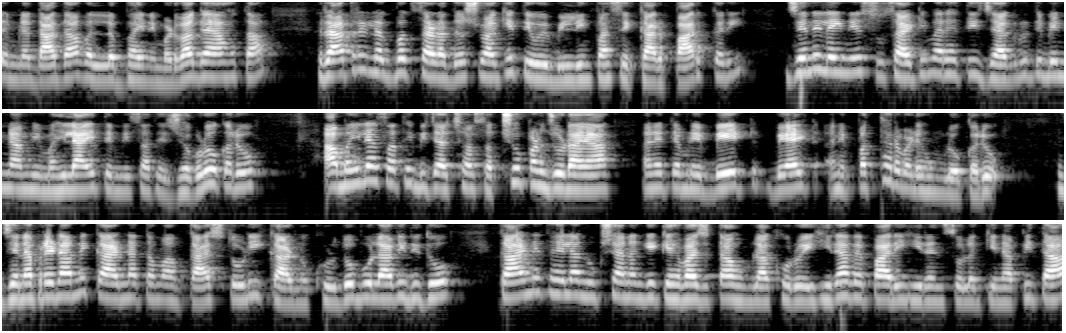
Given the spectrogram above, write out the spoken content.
તેમના દાદા વલ્લભભાઈને મળવા ગયા હતા. રાત્રે લગભગ સાડા દસ વાગે તેઓએ બિલ્ડિંગ પાસે કાર પાર્ક કરી, જેને લઈને સોસાયટીમાં રહેતી જાગૃતિબેન નામની મહિલાએ તેમની સાથે ઝઘડો કર્યો. આ મહિલા સાથે બીજા છ શખ્સો પણ જોડાયા. અને તેમણે બેટ, બેલ્ટ અને પથ્થર વડે હુમલો કર્યો. જેના પરિણામે કારના તમામ કાચ તોડી કારનો ખુરદો બોલાવી દીધો. કારને થયેલા નુકસાન અંગે કહેવા જતા હુમલાખોરોએ હીરા વેપારી હિરેન સોલંકીના પિતા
